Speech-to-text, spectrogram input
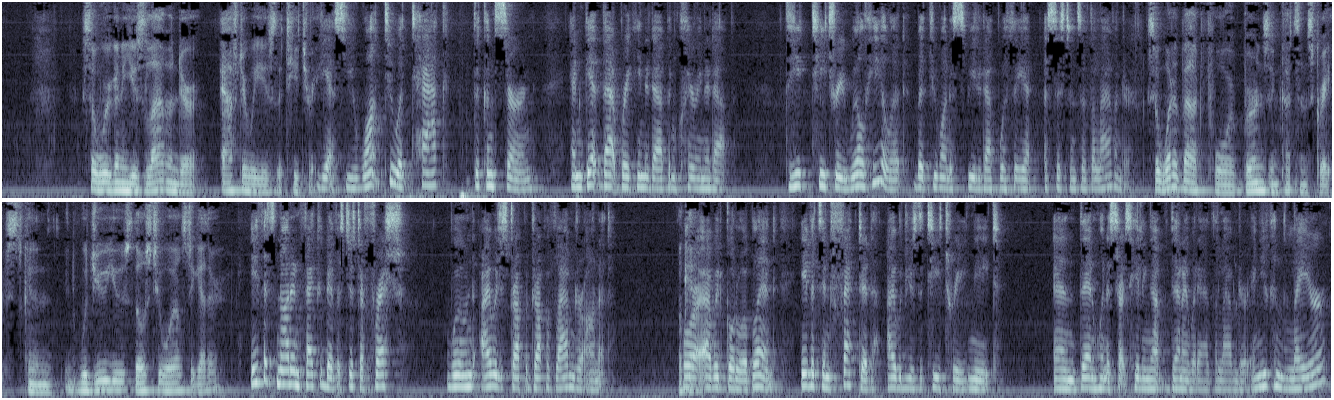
So we're going to use lavender after we use the tea tree. Yes, you want to attack the concern and get that breaking it up and clearing it up. The tea tree will heal it, but you want to speed it up with the assistance of the lavender. So what about for burns and cuts and scrapes? Can would you use those two oils together? If it's not infected, if it's just a fresh wound, I would just drop a drop of lavender on it. Okay. Or I would go to a blend. If it's infected, I would use the tea tree neat. And then when it starts healing up, then I would add the lavender. And you can layer,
